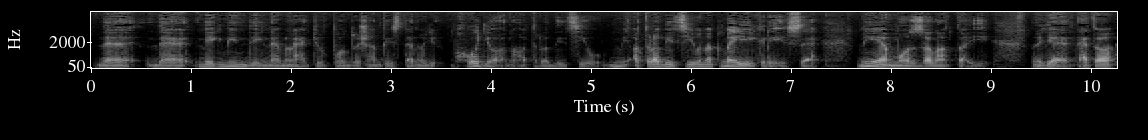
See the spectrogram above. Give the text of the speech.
De, de még mindig nem látjuk pontosan tisztán, hogy hogyan a tradíció, a tradíciónak melyik része, milyen mozzanatai. Ugye? Tehát a,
